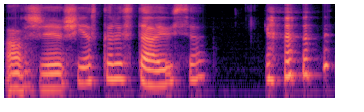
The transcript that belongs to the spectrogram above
А вже ж я скористаюся.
